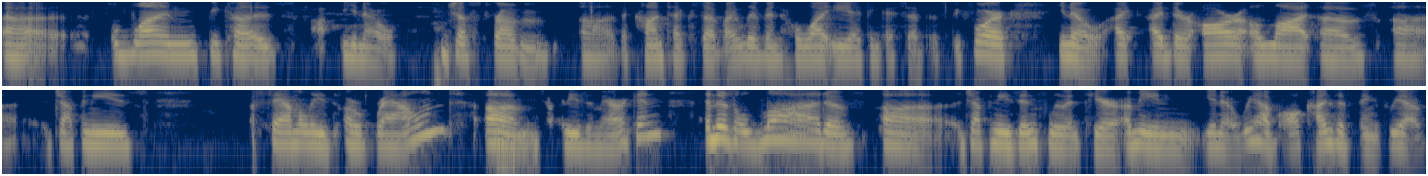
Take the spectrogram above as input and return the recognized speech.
Uh, one because uh, you know, just from uh, the context of I live in Hawaii. I think I said this before. You know, I, I there are a lot of uh, Japanese families around hmm. um, mm. Japanese American, and there's a lot of uh, Japanese influence here. I mean, you know, we have all kinds of things. We have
